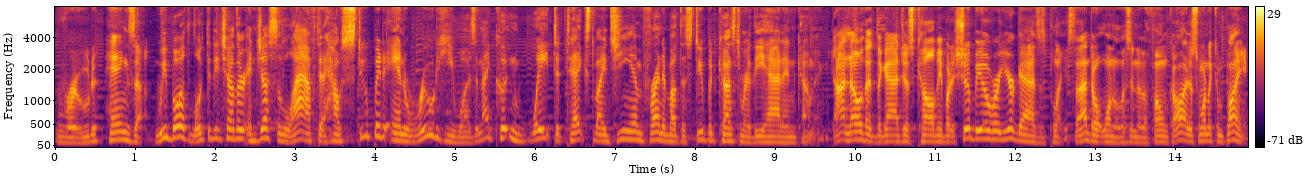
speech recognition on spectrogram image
Rude. Hangs up. We both looked at each other and just laughed at how stupid and rude he was and I couldn't wait to text my GM friend about the stupid customer that he had incoming. I know that the guy just called me, but it should be over at your guys' place. I don't want to listen to the phone call, I just want to complain.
